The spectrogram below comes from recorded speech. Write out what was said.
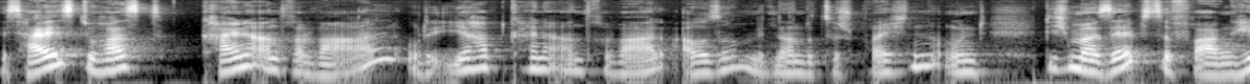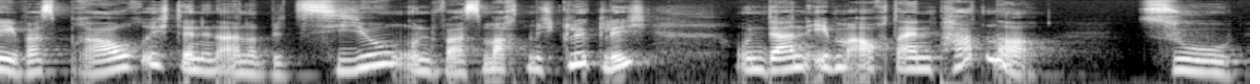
Das heißt, du hast keine andere Wahl oder ihr habt keine andere Wahl, außer miteinander zu sprechen und dich mal selbst zu fragen, hey, was brauche ich denn in einer Beziehung und was macht mich glücklich? Und dann eben auch deinen Partner zu,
